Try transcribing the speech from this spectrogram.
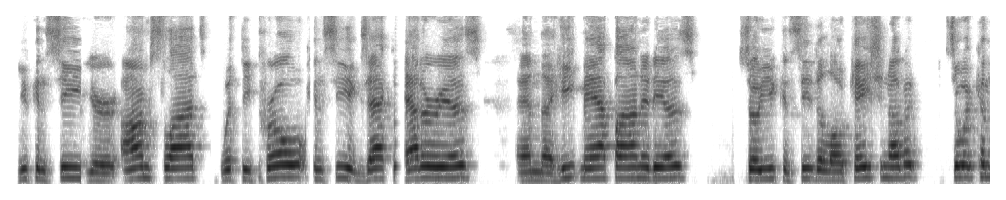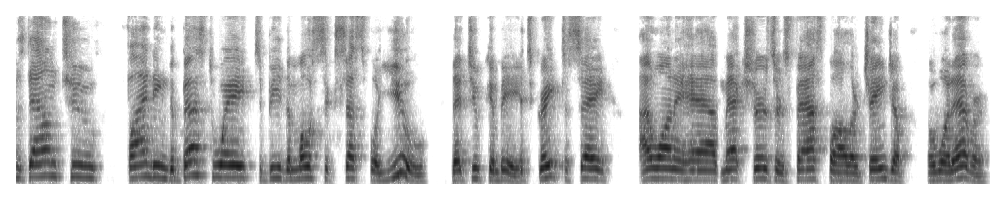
you can see your arm slots. With the Pro, you can see exactly what batter is, and the heat map on it is, so you can see the location of it. So it comes down to finding the best way to be the most successful you that you can be. It's great to say, I want to have Max Scherzer's fastball or changeup or whatever,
